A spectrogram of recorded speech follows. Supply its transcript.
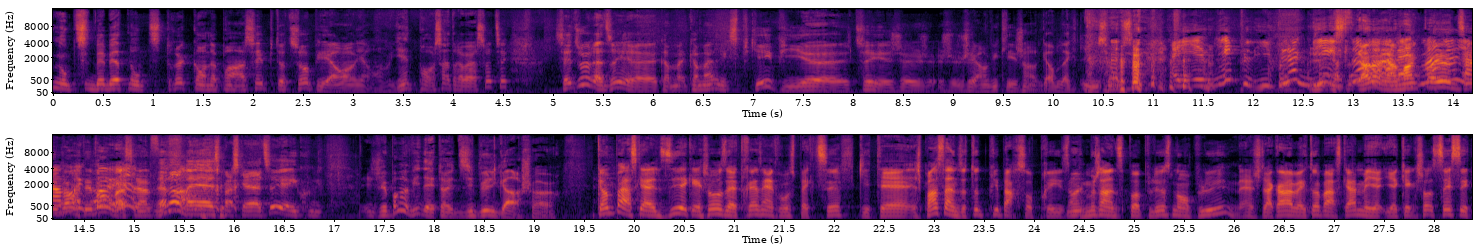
nos petites bébêtes, nos petits trucs qu'on a pensés, puis tout ça, puis on, on vient de passer à travers ça, tu sais. C'est dur à dire euh, comment, comment l'expliquer, puis euh, tu sais, je- je- je- j'ai envie que les gens regardent la- l'émission aussi. Hey, il, est bien, pl- il plug bien ça. Ah non, il en manque pas une. il C'est bon, manque t'es pas bon, une. Pascal. non, non, mais c'est parce que, tu sais, écoute, j'ai pas envie d'être un divulgacheur. Comme Pascal dit, il y a quelque chose de très introspectif qui était. Je pense que ça nous a tous pris par surprise. Ouais. Puis Moi, j'en dis pas plus non plus. Ben, je suis d'accord avec toi, Pascal, mais il y a- il y, a quelque chose. Tu sais, c'est-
